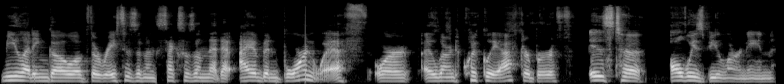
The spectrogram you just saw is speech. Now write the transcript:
me letting go of the racism and sexism that i have been born with or i learned quickly after birth is to always be learning,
